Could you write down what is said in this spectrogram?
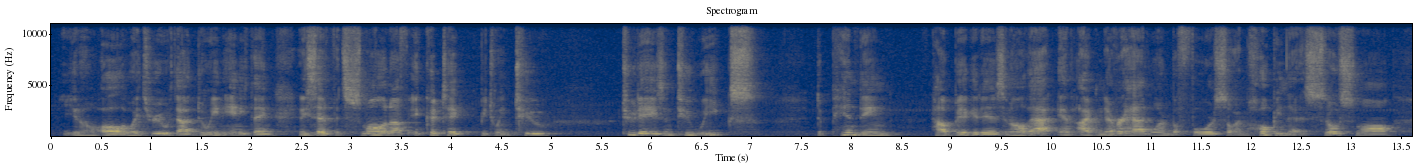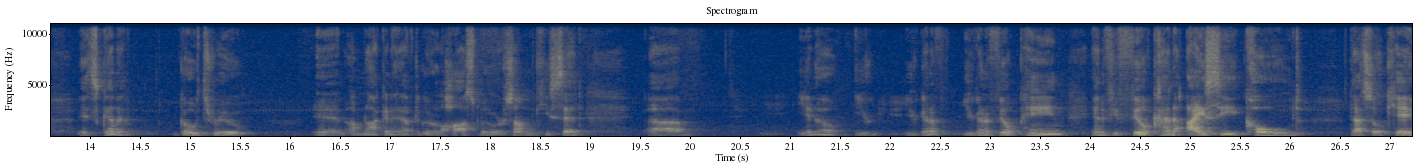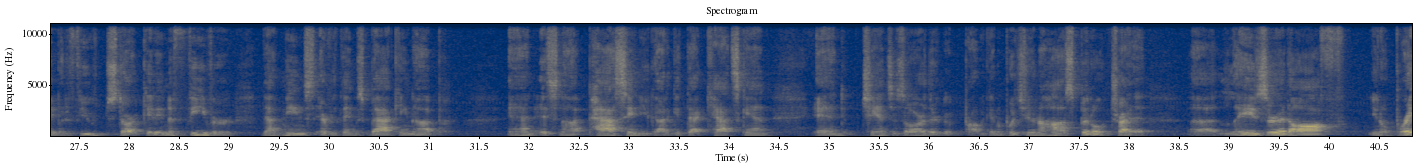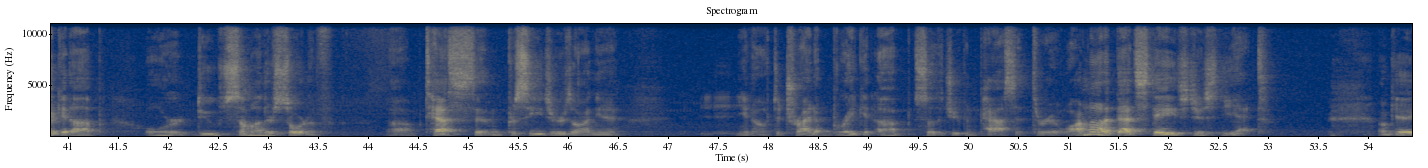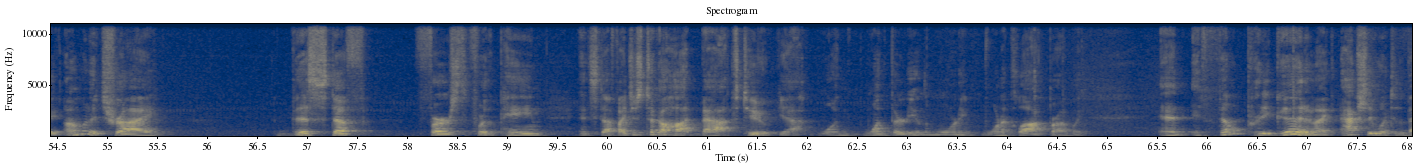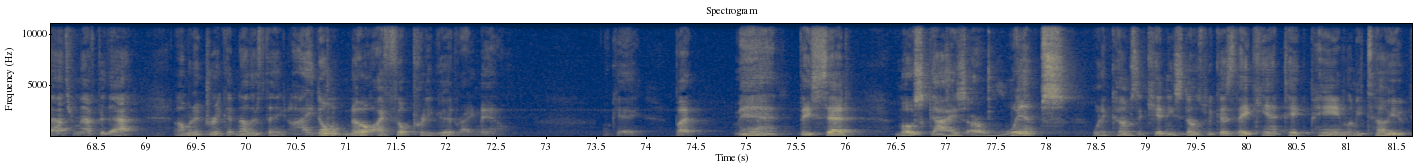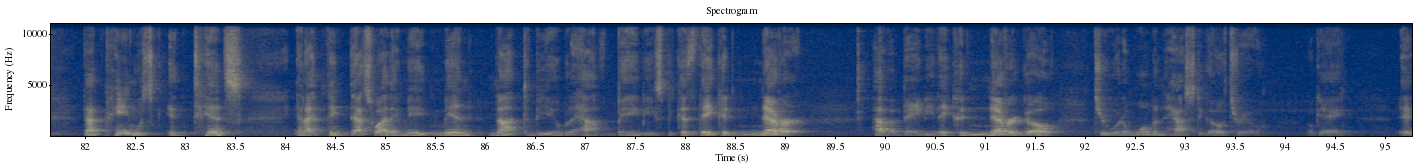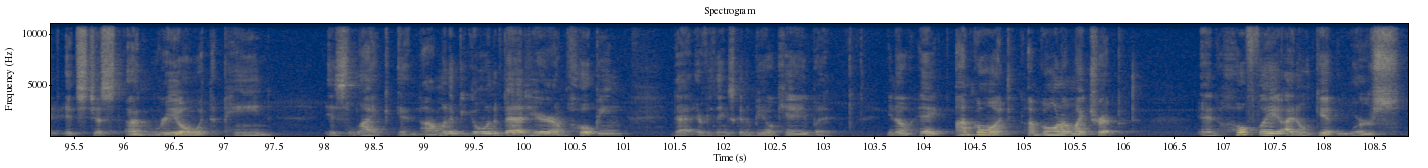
you know, all the way through without doing anything. And he said if it's small enough, it could take between two two days and two weeks, depending how big it is and all that. And I've never had one before, so I'm hoping that it's so small, it's gonna go through and I'm not gonna have to go to the hospital or something. He said, um, you know, you're, you're gonna you're gonna feel pain, and if you feel kind of icy, cold, that's okay. But if you start getting a fever, that means everything's backing up, and it's not passing. You got to get that CAT scan, and chances are they're probably to put you in a hospital and try to uh, laser it off, you know, break it up, or do some other sort of um, tests and procedures on you you know, to try to break it up so that you can pass it through. Well, I'm not at that stage just yet. Okay, I'm going to try this stuff first for the pain and stuff. I just took a hot bath too. Yeah, 1 1:30 in the morning, 1 o'clock probably. And it felt pretty good. And I actually went to the bathroom after that. I'm going to drink another thing. I don't know. I feel pretty good right now. Okay, but man, they said most guys are wimps when it comes to kidney stones because they can't take pain. Let me tell you, that pain was intense. And I think that's why they made men not to be able to have babies because they could never have a baby. They could never go through what a woman has to go through. Okay? It, it's just unreal what the pain is like. And I'm going to be going to bed here. I'm hoping that everything's going to be okay. But, you know, hey, I'm going. I'm going on my trip and hopefully I don't get worse.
